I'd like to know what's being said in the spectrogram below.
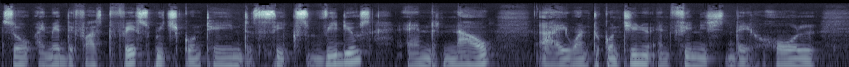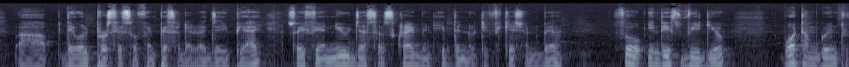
so I made the first phase which contained six videos and now I want to continue and finish the whole uh, the whole process of M-Pesa API so if you're new just subscribe and hit the notification bell. So in this video what I'm going to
